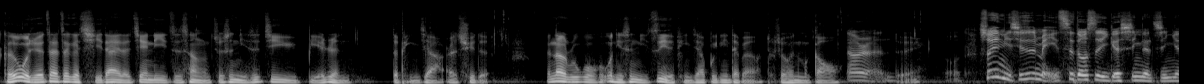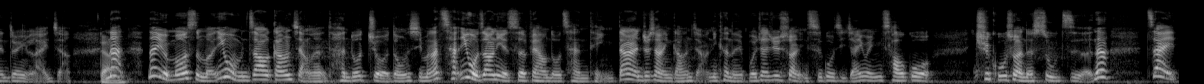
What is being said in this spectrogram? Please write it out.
可是我觉得，在这个期待的建立之上，就是你是基于别人的评价而去的。那如果问题是你自己的评价，不一定代表就会那么高。当然，对。所以你其实每一次都是一个新的经验，对你来讲。那那有没有什么？因为我们知道刚刚讲了很多酒的东西嘛。那餐，因为我知道你也吃了非常多餐厅。当然，就像你刚刚讲，你可能也不会再去算你吃过几家，因为已经超过去估算的数字了。那在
